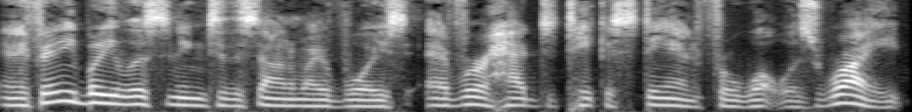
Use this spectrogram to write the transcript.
And if anybody listening to the sound of my voice ever had to take a stand for what was right,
